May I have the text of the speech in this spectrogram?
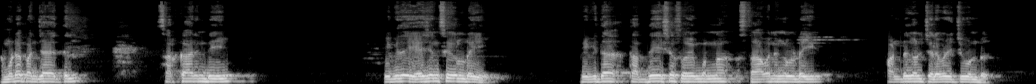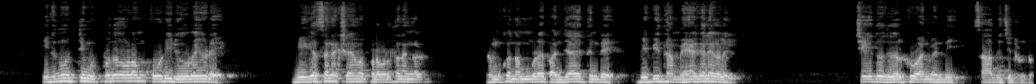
നമ്മുടെ പഞ്ചായത്തിൽ സർക്കാരിന്റെയും വിവിധ ഏജൻസികളുടെയും വിവിധ തദ്ദേശ സ്വയംഭരണ സ്ഥാപനങ്ങളുടെയും ഫണ്ടുകൾ ചെലവഴിച്ചുകൊണ്ട് ഇരുന്നൂറ്റി മുപ്പതോളം കോടി രൂപയുടെ വികസനക്ഷേമ പ്രവർത്തനങ്ങൾ നമുക്ക് നമ്മുടെ പഞ്ചായത്തിന്റെ വിവിധ മേഖലകളിൽ ചെയ്തു തീർക്കുവാൻ വേണ്ടി സാധിച്ചിട്ടുണ്ട്.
